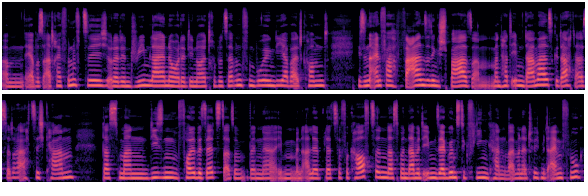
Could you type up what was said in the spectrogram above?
ähm, Airbus A350 oder den Dreamliner oder die neue 777 von Boeing, die ja bald kommt. Die sind einfach wahnsinnig sparsam. Man hat eben damals gedacht, als der 380 kam, dass man diesen voll besetzt, also wenn er eben, wenn alle Plätze verkauft sind, dass man damit eben sehr günstig fliegen kann, weil man natürlich mit einem Flug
